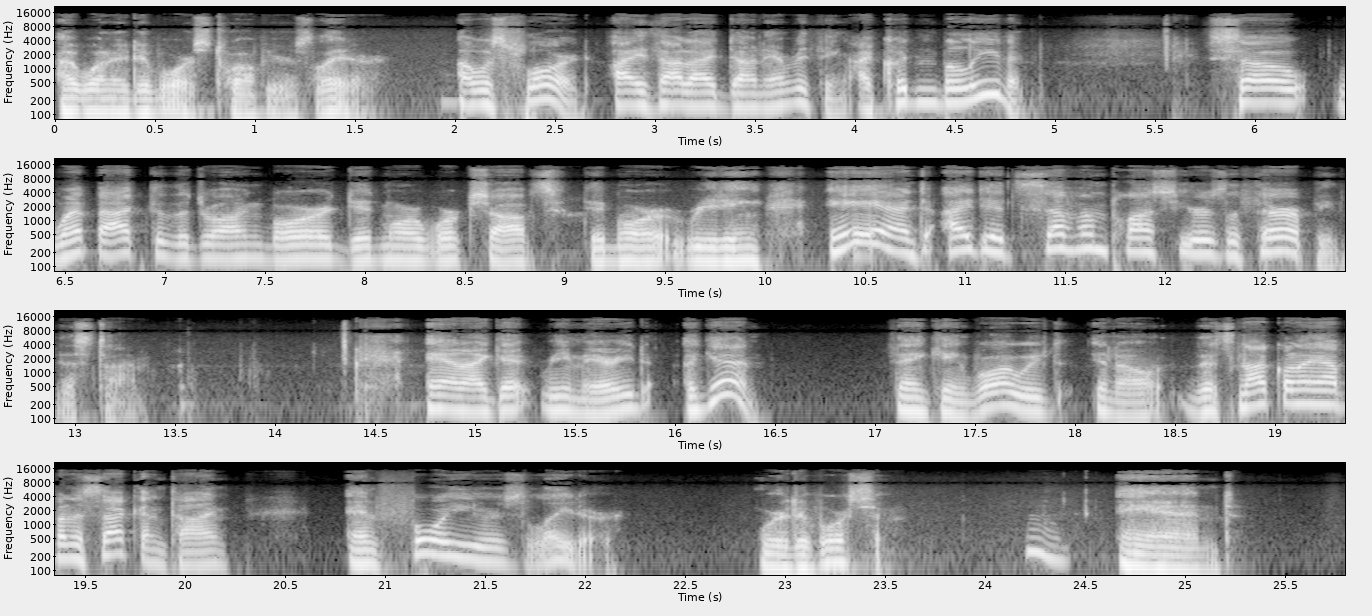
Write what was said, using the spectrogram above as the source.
I want a divorce 12 years later. I was floored. I thought I'd done everything. I couldn't believe it. So went back to the drawing board, did more workshops, did more reading, and I did seven plus years of therapy this time. And I get remarried again, thinking, boy, we've, you know, that's not going to happen a second time. And four years later, we're divorcing. Hmm. And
